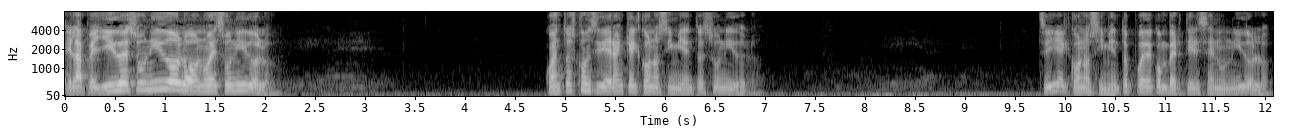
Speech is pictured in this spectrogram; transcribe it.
¿el apellido es un ídolo o no es un ídolo? ¿Cuántos consideran que el conocimiento es un ídolo? Sí, el conocimiento puede convertirse en un ídolo.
